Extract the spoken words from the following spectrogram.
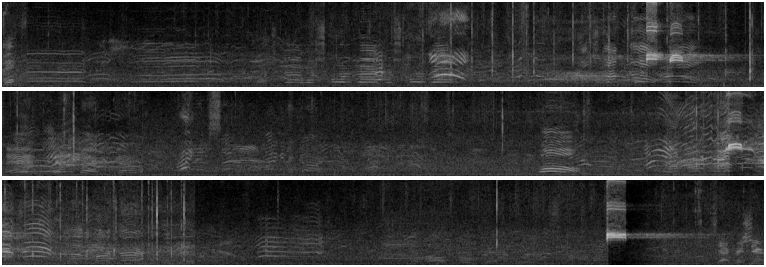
Ball. Watch your guy, watch your quarterback, watch your quarterback. Hey, quarterback, you gotta Ball. Jack, right there.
